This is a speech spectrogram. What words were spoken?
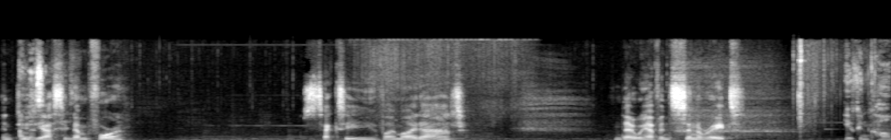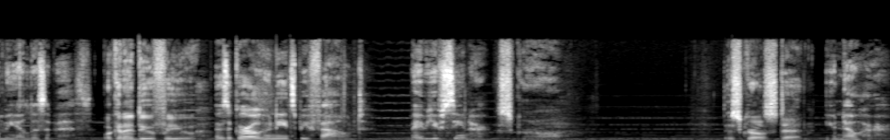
enthusiastic than before. Sexy, if I might add. And there we have Incinerate. You can call me Elizabeth. What can I do for you? There's a girl who needs to be found. Maybe you've seen her. This girl. This girl's dead. You know her.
